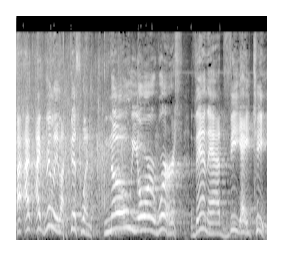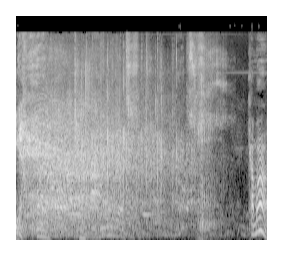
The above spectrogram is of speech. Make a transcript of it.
I, I, I really like this one. Know your worth, then add VAT. Come on.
